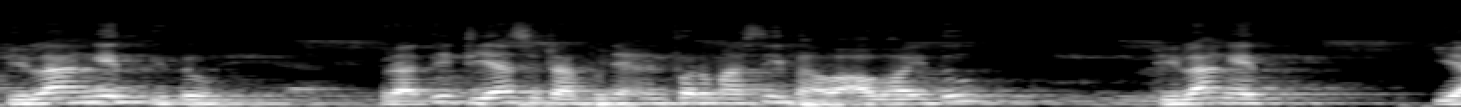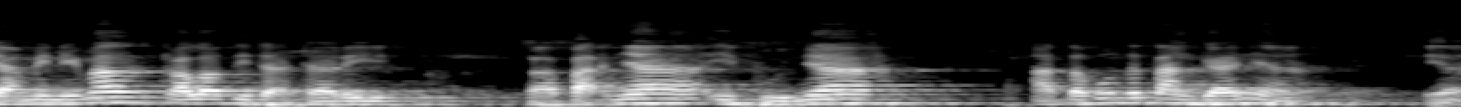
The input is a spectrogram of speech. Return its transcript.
Di langit gitu. Berarti dia sudah punya informasi bahwa Allah itu di langit. Ya minimal kalau tidak dari bapaknya, ibunya, ataupun tetangganya, ya.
